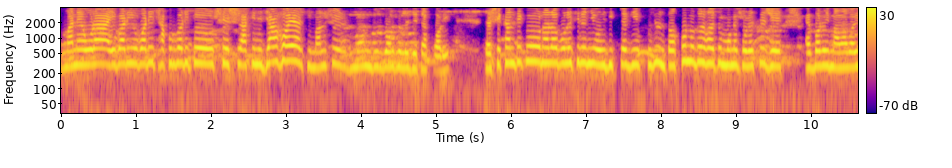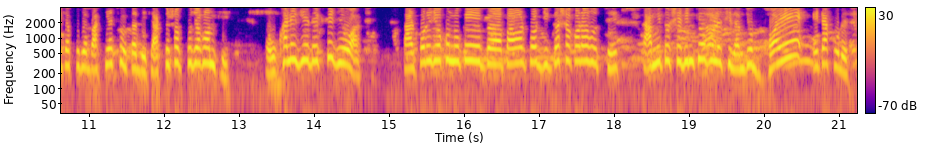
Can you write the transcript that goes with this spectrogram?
মানে ওরা এবারই বাড়ি ও বাড়ি ঠাকুর বাড়ি তো শেষ রাখেনি। যা হয় আর কি, মানুষের মন দুর্বল হলে যেটা করে। তা সেখান থেকে ওনারা বলেছিলেন যে ওই দিকটা গিয়ে খুঁজুন। তখন ওদের হয়তো মনে পড়েছে যে একবার ওই মামা বাড়িটা খোঁজা বাকি আছে, ওটা দেখে। আর তো সব খোঁজা কমপ্লিট। ওখানে গিয়ে দেখছি যে ও আছে। তারপরে যখন ওকে পাওয়ার পর জিজ্ঞাসা করা হচ্ছে, আমি তো সেদিনকেও বলেছিলাম যে ভয়ে এটা করেছে।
